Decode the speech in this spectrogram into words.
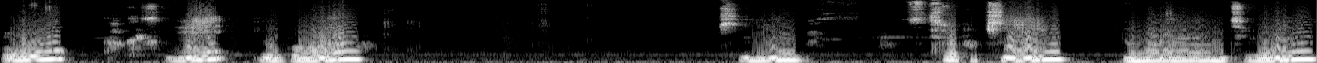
그리고 아까 전에 요거 핀 스트로프 핀 요거는 지금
